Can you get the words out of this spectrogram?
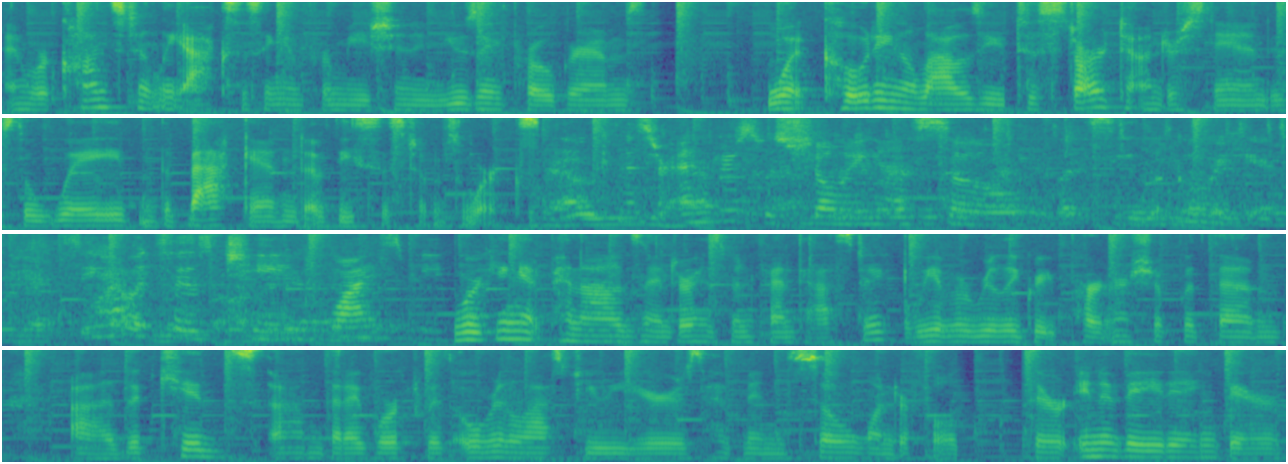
and we're constantly accessing information and using programs. What coding allows you to start to understand is the way the back end of these systems works. I think Mr. Endres was showing us, so let's see, look over here. How it says change Y speed? Working at Penn Alexander has been fantastic. We have a really great partnership with them. Uh, the kids um, that I've worked with over the last few years have been so wonderful. They're innovating, they're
